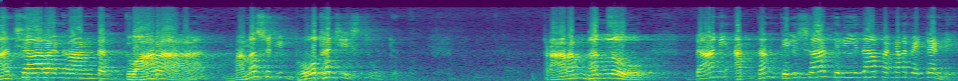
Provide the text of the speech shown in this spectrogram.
ఆచారకాండ ద్వారా మనసుకి బోధ చేస్తూ ఉంటుంది. ప్రారంభంలో దాని అర్థం తెలుసా తెలియదా పక్కన పెట్టండి.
